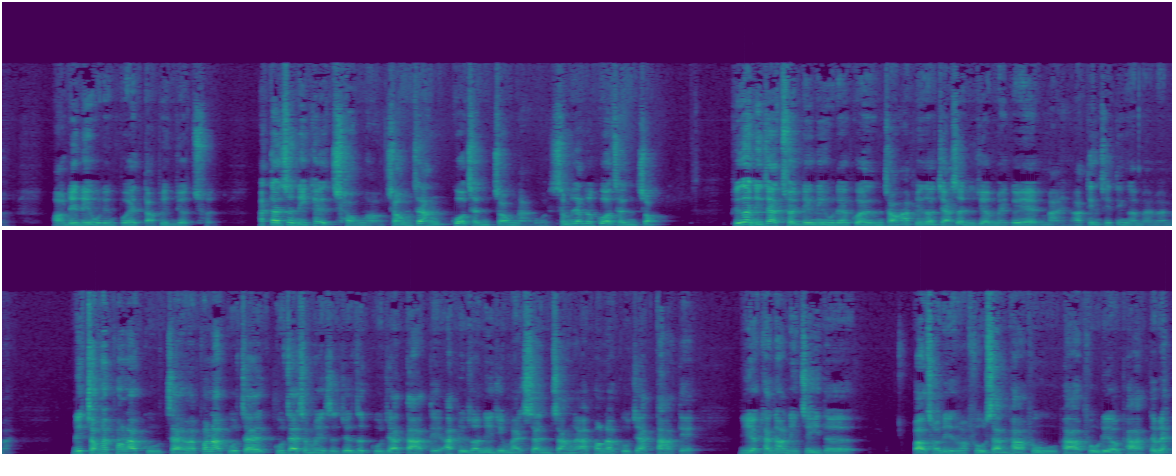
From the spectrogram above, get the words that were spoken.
好，零零五零不会倒闭你就存啊。但是你可以从啊，从这样过程中啊，什么叫做过程中？比如说你在存零零五零的过程中啊，比如说假设你就每个月买啊，定期定额买买买，你总会碰到股灾嘛？碰到股灾，股灾什么意思？就是股价大跌啊。比如说你已经买三张了啊，碰到股价大跌，你要看到你自己的报酬率什么负三趴、负五趴、负六趴，对不对？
